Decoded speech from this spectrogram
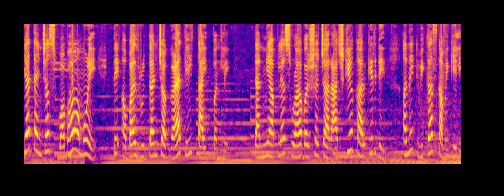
या त्यांच्या स्वभावामुळे ते अबाल वृद्धांच्या गळ्यातील ताईत बनले. त्यांनी आपल्या सोळा वर्षाच्या राजकीय कारकिर्दीत अनेक विकास कामे केली.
